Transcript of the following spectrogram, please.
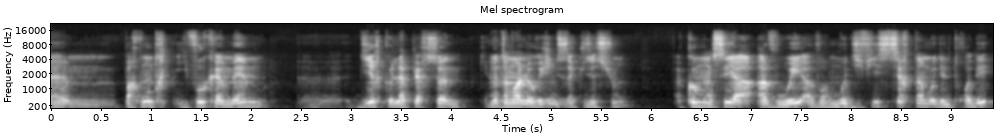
Euh, par contre, il faut quand même euh, dire que la personne, qui est notamment à l'origine des accusations, a commencé à avouer avoir modifié certains modèles 3D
